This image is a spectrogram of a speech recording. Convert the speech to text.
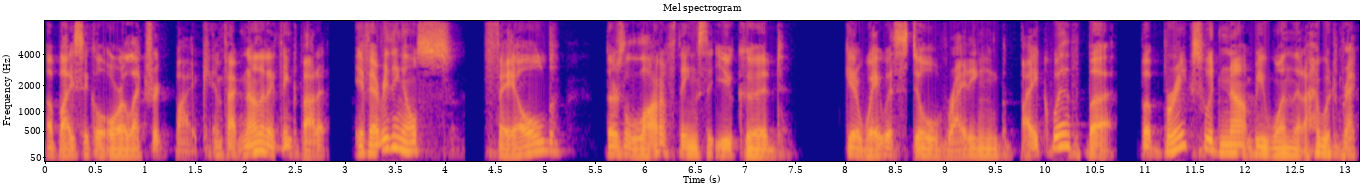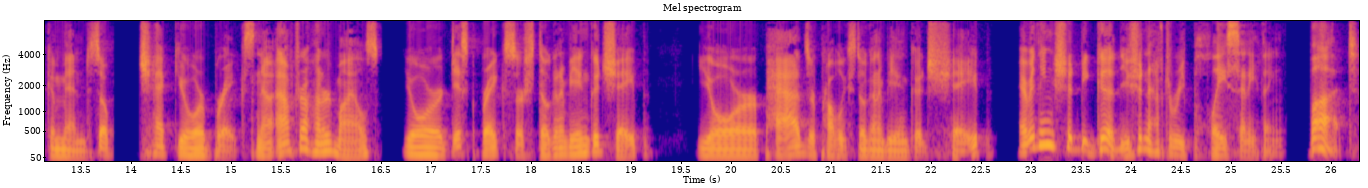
a bicycle or electric bike. In fact, now that I think about it, if everything else failed, there's a lot of things that you could get away with still riding the bike with, but but brakes would not be one that I would recommend. So check your brakes. Now, after 100 miles, your disc brakes are still going to be in good shape. Your pads are probably still going to be in good shape everything should be good. You shouldn't have to replace anything. But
